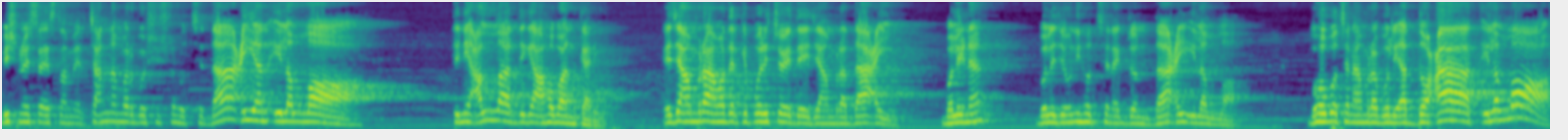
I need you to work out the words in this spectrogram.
বিষ্ণু ইসা ইসলামের চার নম্বর বৈশিষ্ট্য হচ্ছে দা ইয়ান ইলাল্লাহ তিনি আল্লাহর দিকে আহ্বানকারী। এই যে আমরা আমাদেরকে পরিচয় দেই যে আমরা দাই বলি না? বলি যে উনি হচ্ছেন একজন দাই ইলাল্লাহ। বহু বচন আমরা বলি আদ ইলাল্লাহ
